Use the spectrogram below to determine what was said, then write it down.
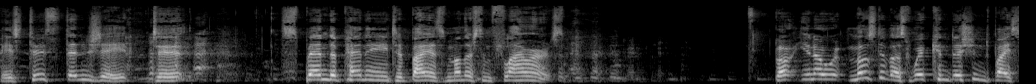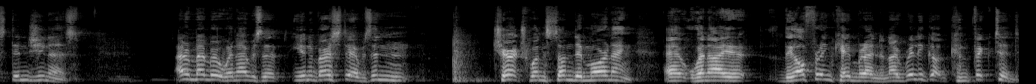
He's too stingy to spend a penny to buy his mother some flowers. But, you know, most of us, we're conditioned by stinginess. I remember when I was at university, I was in church one Sunday morning uh, when I the offering came around, and I really got convicted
